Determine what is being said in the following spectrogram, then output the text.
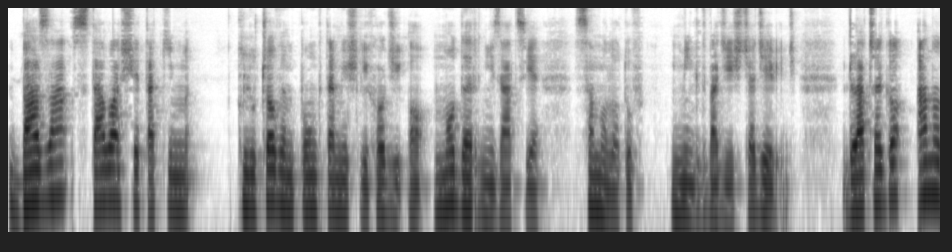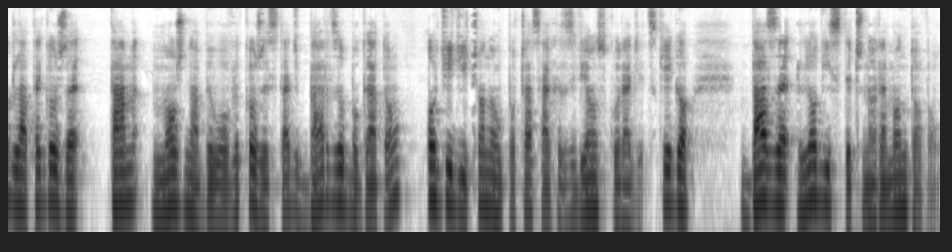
baza stała się takim kluczowym punktem, jeśli chodzi o modernizację samolotów MiG-29. Dlaczego? Ano dlatego, że tam można było wykorzystać bardzo bogatą, odziedziczoną po czasach Związku Radzieckiego bazę logistyczno-remontową.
